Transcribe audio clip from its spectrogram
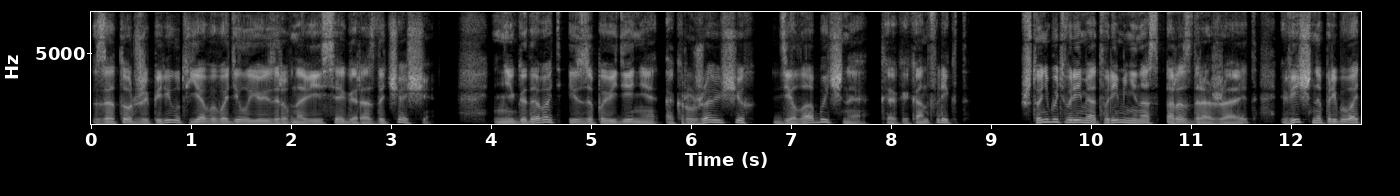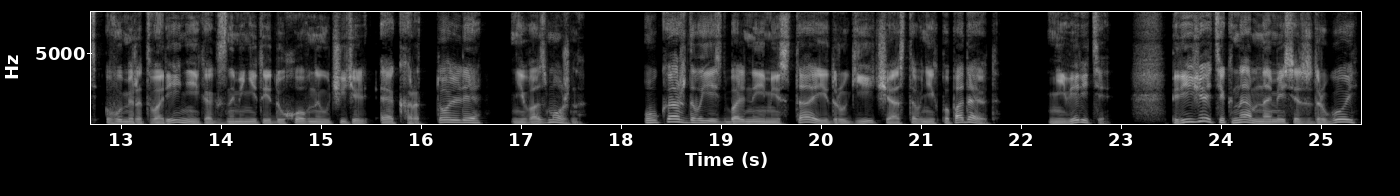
За тот же период я выводил ее из равновесия гораздо чаще. Негодовать из-за поведения окружающих — дело обычное, как и конфликт. Что-нибудь время от времени нас раздражает, вечно пребывать в умиротворении, как знаменитый духовный учитель Экхарт Толле, невозможно. У каждого есть больные места, и другие часто в них попадают. Не верите? Переезжайте к нам на месяц-другой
